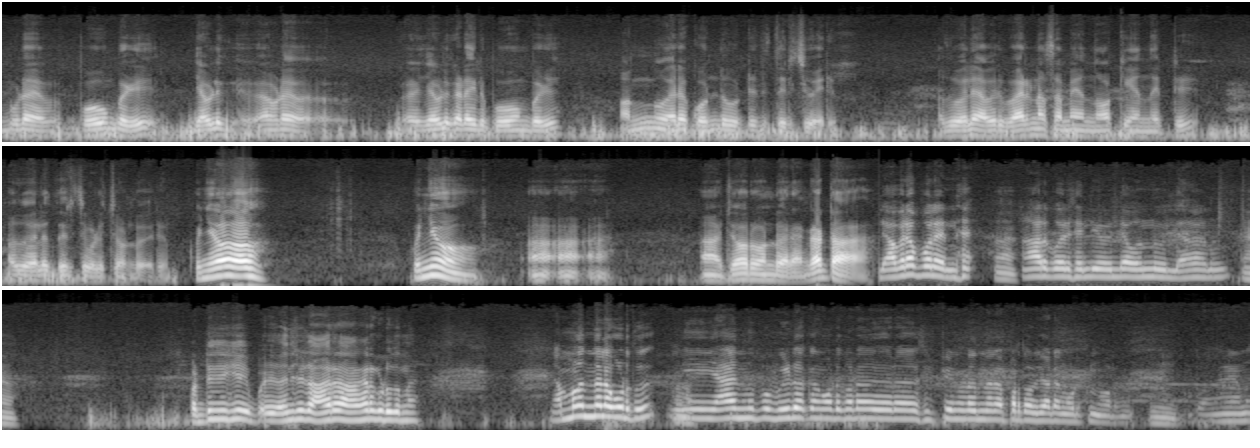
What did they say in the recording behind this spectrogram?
ഇവിടെ പോകുമ്പോൾ ജൗളി അവിടെ ജൗളിക്കടയിൽ പോകുമ്പോൾ അങ്ങ് വരെ കൊണ്ടുവിട്ടിട്ട് തിരിച്ചു വരും. അതുപോലെ അവർ വരണ സമയം നോക്കി എന്നിട്ട് അതുപോലെ തിരിച്ച് വിളിച്ചുകൊണ്ട് വരും. കുഞ്ഞോ? കുഞ്ഞു? ആ ആ ആ. ആ ചോറ് കൊണ്ടുവരാം കേട്ടോ. അവരെ പോലെ തന്നെ. ആർക്കും ഒരു ശല്യം ഇല്ല ഒന്നുമില്ല അതാണ്. പട്ടിക്ക് അതിനുശേഷം ആരാ ആഹാരം കൊടുക്കുന്നത് നമ്മൾ ഇന്നലെ കൊടുത്ത്. ഞാൻ ഇന്നിപ്പോ വീട് വെക്കാൻ ഇങ്ങോട്ട് സിഫ്റ്റ് കൂടെ ഇന്നലെ അപ്പുറത്തോട് ചേട്ടൻ കൊടുത്തെന്ന് പറഞ്ഞു. അങ്ങനെയാണ്.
